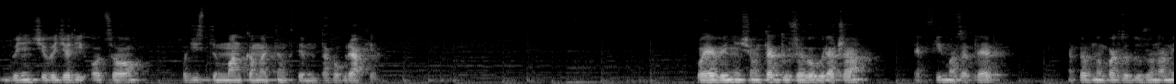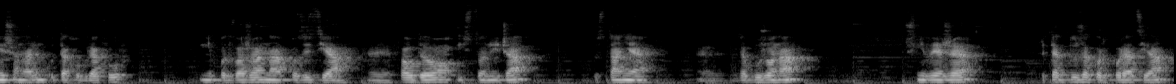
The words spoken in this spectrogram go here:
Będziecie wiedzieli o co chodzi z tym mankamentem w tym tachografie. Pojawienie się tak dużego gracza jak firma ZF na pewno bardzo dużo namiesza na rynku tachografów i niepodważalna pozycja y, VDO i Stoneridge'a zostanie y, zaburzona. Już nie wierzę, że tak duża korporacja,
